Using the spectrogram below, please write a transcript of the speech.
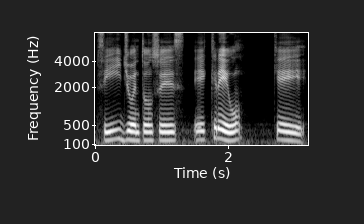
¿sí? Yo entonces eh, creo que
